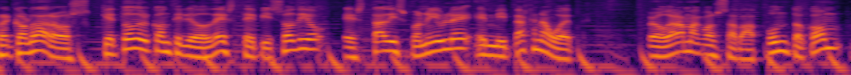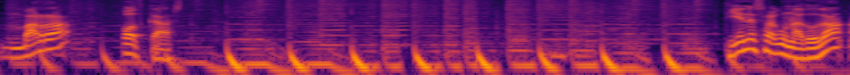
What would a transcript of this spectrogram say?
Recordaros que todo el contenido de este episodio está disponible en mi página web programaconsaba.com barra podcast. ¿Tienes alguna duda?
